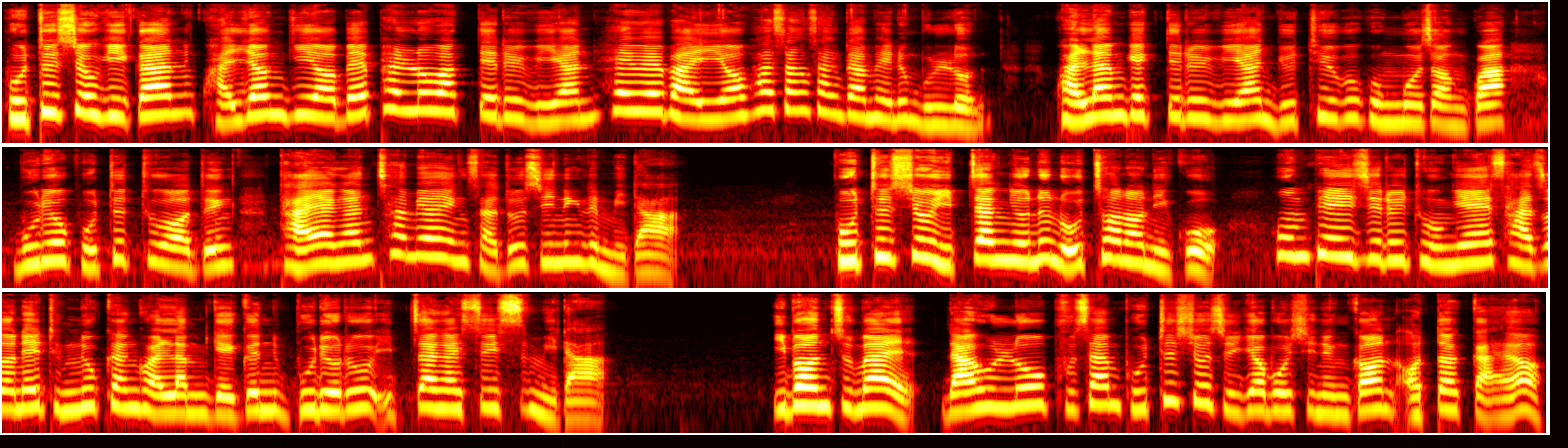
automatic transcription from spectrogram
보트쇼 기간 관련 기업의 판로 확대를 위한 해외 바이어 화상 상담회는 물론 관람객들을 위한 유튜브 공모전과 무료 보트 투어 등 다양한 참여 행사도 진행됩니다. 보트쇼 입장료는 5,000원이고 홈페이지를 통해 사전에 등록한 관람객은 무료로 입장할 수 있습니다. 이번 주말 나홀로 부산 보트쇼 즐겨보시는 건 어떨까요?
